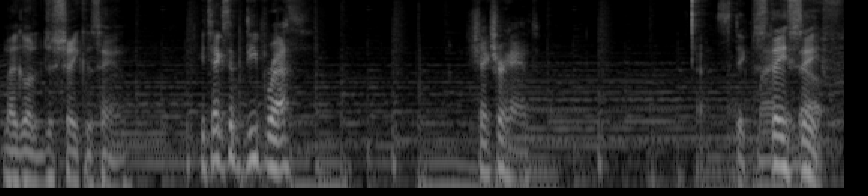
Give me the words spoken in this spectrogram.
And I go to just shake his hand. He takes a deep breath, shakes your hand. Stick Stay hand safe.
